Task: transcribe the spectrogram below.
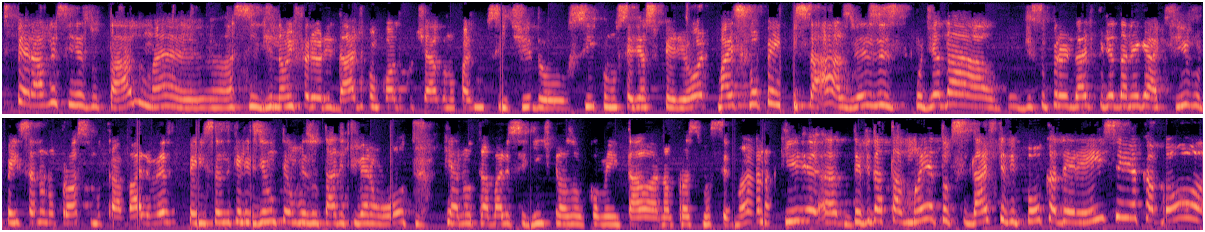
Esperava esse resultado, né? Assim, de não inferioridade, concordo com o Thiago, não faz muito sentido, o 5 não seria superior, mas for pensar pensar, às vezes podia dar de superioridade, podia dar negativo, pensando no próximo trabalho mesmo, pensando que eles iam ter um resultado e tiveram outro, que é no trabalho seguinte, que nós vamos comentar na próxima semana, que ah, devido à tamanha toxicidade teve pouca aderência e acabou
